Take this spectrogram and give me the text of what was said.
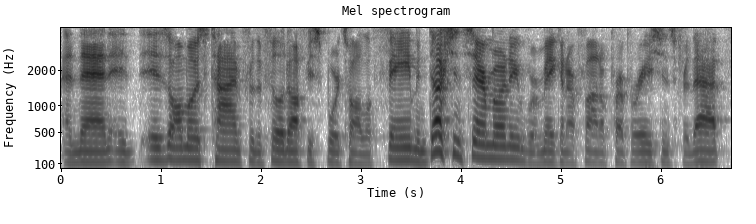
And then it is almost time for the Philadelphia Sports Hall of Fame induction ceremony. We're making our final preparations for that.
